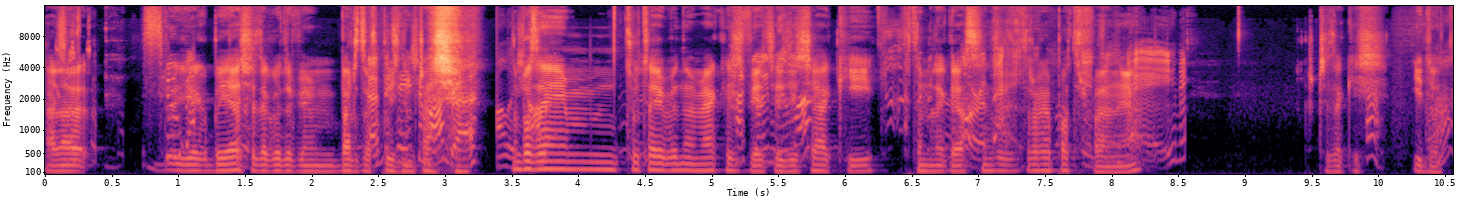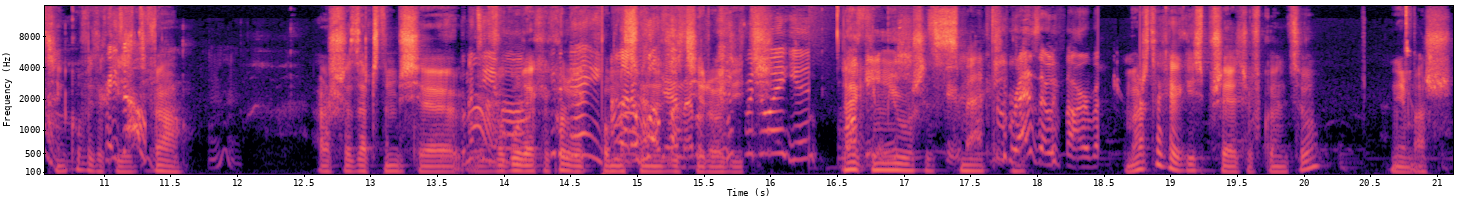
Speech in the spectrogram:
Ale jakby ja się tego dowiem bardzo w późnym czasie. No bo zanim tutaj będą jakieś, wiecie, dzieciaki w tym Legacy, to, to trochę potrwa, nie? Jeszcze z jakichś ile odcinków? Jest jakieś dwa. Aż zaczną się w ogóle jakiekolwiek pomysły na dzieci rodzić. Jaki miłość jest smutny. Masz tak jakiś przyjaciół w końcu? Nie masz.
